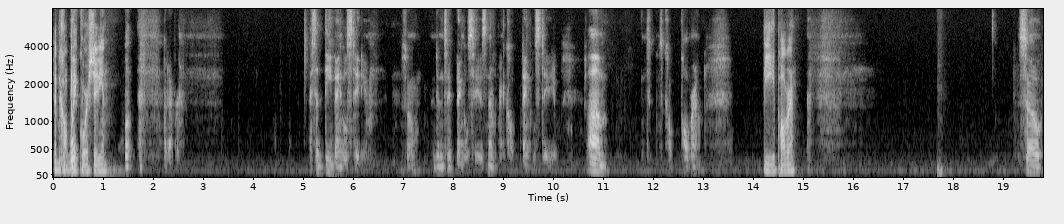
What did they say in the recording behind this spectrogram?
That'd be called Paycor Stadium. Well, whatever. I said the Bengals Stadium, so I didn't say Bengals Stadium. It's never been called Bengals Stadium. Um, it's, it's called Paul Brown. The Paul Brown. So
